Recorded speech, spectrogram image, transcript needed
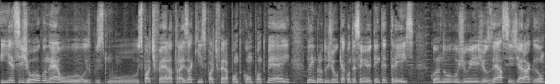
e esse jogo, né, o, o, o Sportfera traz aqui, sportfera.com.br, lembrou do jogo que aconteceu em 83, quando o juiz José Assis de Aragão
